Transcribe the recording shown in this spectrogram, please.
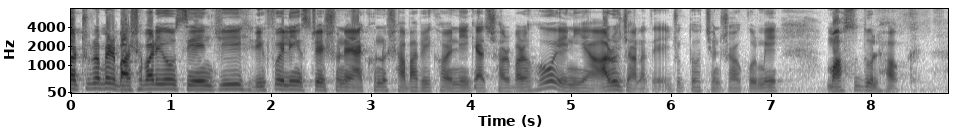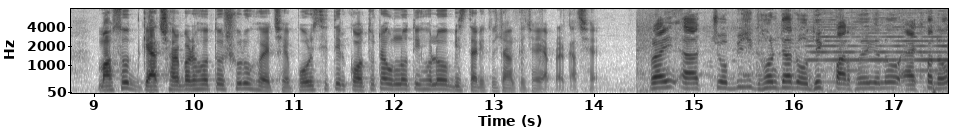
চট্টগ্রামের বাসাবাড়ি ও সিএনজি রিফুয়েলিং স্টেশনে এখনও স্বাভাবিক হয়নি গ্যাস সরবরাহ। এ নিয়ে আরও জানাতে যুক্ত হচ্ছেন সহকর্মী মাসুদুল হক। মাসুদ, গ্যাস সরবরাহ তো শুরু হয়েছে, পরিস্থিতির কতটা উন্নতি হলো বিস্তারিত জানতে চাই আপনার কাছে। প্রায় চব্বিশ ঘণ্টার অধিক পার হয়ে গেল এখনও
